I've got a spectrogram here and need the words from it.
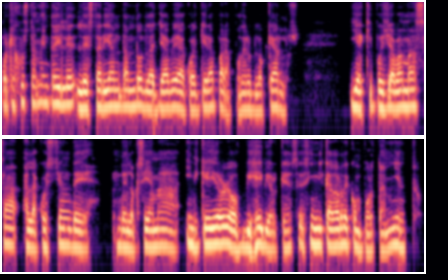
porque justamente ahí le, estarían dando la llave a cualquiera para poder bloquearlos. Y aquí pues ya va más a, la cuestión de, lo que se llama indicator of behavior, que es ese indicador de comportamiento.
